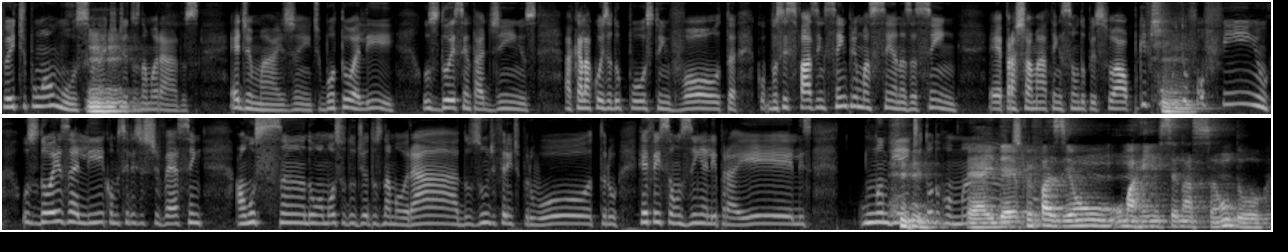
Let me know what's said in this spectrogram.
foi tipo um almoço, uhum. né, de uhum. Dia dos Namorados. É demais, gente. Botou ali os dois sentadinhos, aquela coisa do posto em volta. Vocês fazem sempre umas cenas assim, é, para chamar a atenção do pessoal, porque ficou Sim. muito fofinho. Os dois ali, como se eles estivessem almoçando, um almoço do Dia dos Namorados, um de frente para o outro, refeiçãozinha ali para eles um ambiente todo romântico. É, a ideia foi fazer um, uma reencenação do,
